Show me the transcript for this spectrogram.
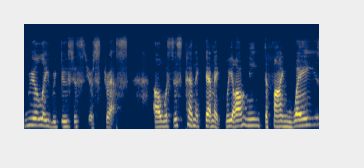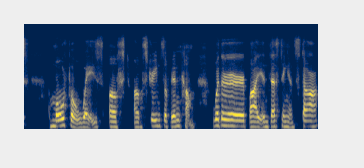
really reduces your stress uh, with this pandemic, we all need to find ways multiple ways of, of streams of income, whether by investing in stock,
